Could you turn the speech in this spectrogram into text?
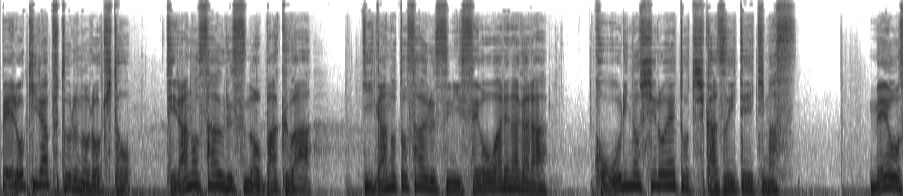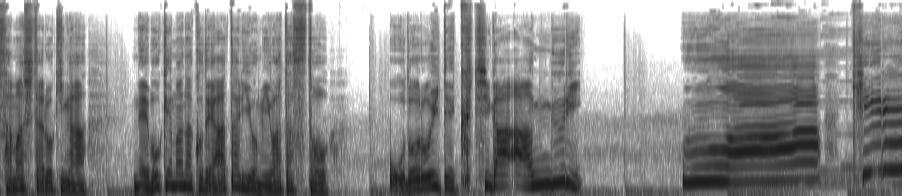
ベロキラプトルのロキとティラノサウルスのバクはギガノトサウルスに背負われながら氷の城へと近づいていきます。目を覚ましたロキが寝ぼけ眼で辺りを見渡すと驚いて口があんぐり。うわー綺麗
